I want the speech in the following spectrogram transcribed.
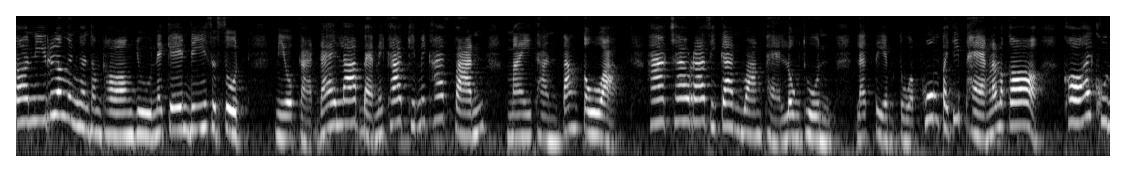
ตอนนี้เรื่องเงินเงินทองทองอยู่ในเกณฑ์ดีสุดๆ มีโอกาสได้ลาบแบบไม่คาดคิดไม่คาดฝัน ไม่ทันตั้งตัวหากชาวราศีกันวางแผนลงทุน และเตรียมตัวพุ่งไปที่แผงแล้วแล้วก็ ขอให้คุณ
